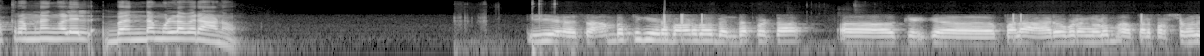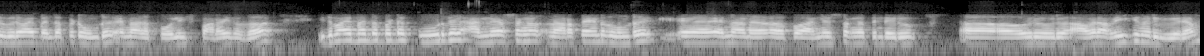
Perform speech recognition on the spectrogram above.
ആക്രമണങ്ങളിൽ ബന്ധമുള്ളവരാണോ? ഈ സാമ്പത്തിക ഇടപാടുമായി ബന്ധപ്പെട്ട പല ആരോപണങ്ങളും പല പ്രശ്നങ്ങളും ഇവരുമായി ബന്ധപ്പെട്ടുണ്ട് എന്നാണ് പോലീസ് പറയുന്നത്. ഇതുമായി ബന്ധപ്പെട്ട് കൂടുതൽ അന്വേഷണങ്ങൾ നടത്തേണ്ടതുണ്ട് എന്നാണ് അന്വേഷണ സംഘത്തിന്റെ ഒരു ഒരു ഒരു അവരറിയിക്കുന്ന ഒരു വിവരം.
